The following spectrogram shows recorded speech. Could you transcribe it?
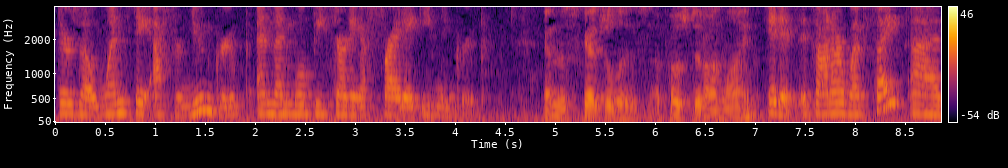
there's a Wednesday afternoon group, and then we'll be starting a Friday evening group. And the schedule is uh, posted online? It is. It's on our website. Uh,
